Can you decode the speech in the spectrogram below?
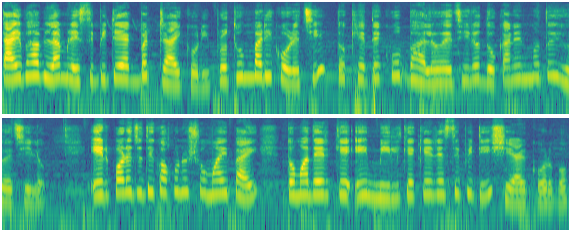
তাই ভাবলাম রেসিপিটা একবার ট্রাই করি। প্রথমবারই করেছি, তো খেতে খুব ভালো হয়েছিল, দোকানের মতোই হয়েছিল। এরপরে যদি কখনো সময় পাই, তোমাদেরকে এই মিল্ক কেকের রেসিপিটি শেয়ার করব।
